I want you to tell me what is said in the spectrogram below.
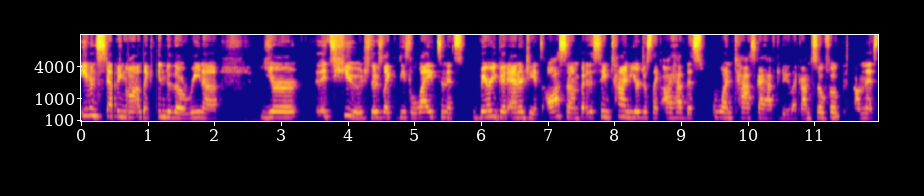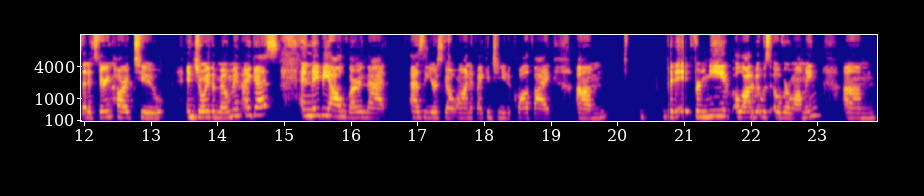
even stepping on like into the arena you're it's huge there's like these lights and it's very good energy it's awesome but at the same time you're just like i have this one task i have to do like i'm so mm-hmm. focused on this that it's very hard to enjoy the moment i guess and maybe i'll learn that as the years go on if i continue to qualify. Um, but it, for me a lot of it was overwhelming. Um,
